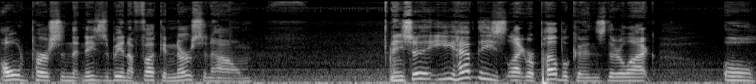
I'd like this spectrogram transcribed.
old person that needs to be in a fucking nursing home. And so you have these like Republicans that are like, oh,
